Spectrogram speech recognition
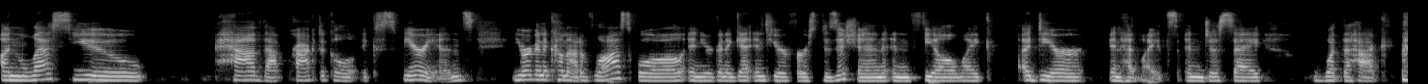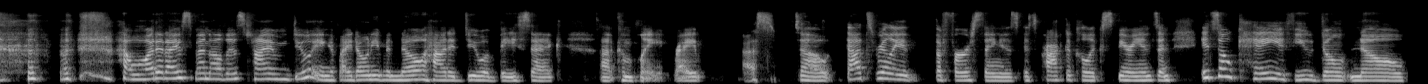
unless you have that practical experience, you're going to come out of law school and you're going to get into your first position and feel like a deer in headlights and just say, what the heck? how, what did I spend all this time doing if I don't even know how to do a basic uh, complaint, right? Yes. So that's really the first thing is is practical experience and it's okay if you don't know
